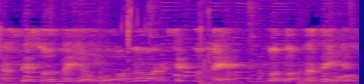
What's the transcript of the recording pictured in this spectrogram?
As pessoas, mas eu vou, na hora que você puder, vamos fazer isso.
